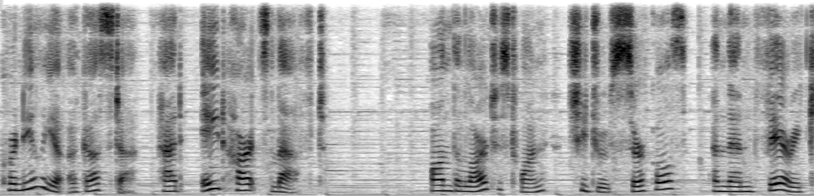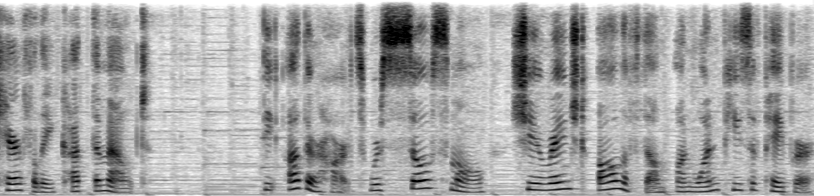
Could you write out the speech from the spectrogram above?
Cornelia Augusta had eight hearts left. On the largest one, she drew circles and then very carefully cut them out. The other hearts were so small she arranged all of them on one piece of paper.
